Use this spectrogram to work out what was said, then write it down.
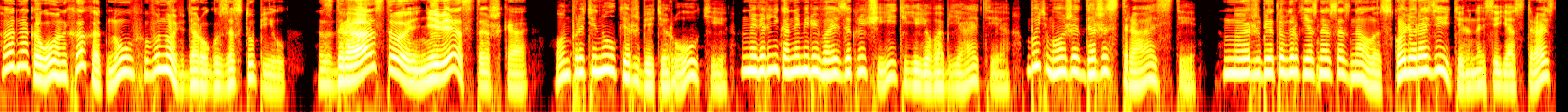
Однако он, хохотнув, вновь дорогу заступил. «Здравствуй, невестушка!» Он протянул к Эржбете руки, наверняка намереваясь заключить ее в объятия, быть может, даже страсти. Но Эржбета вдруг ясно осознала, сколь разительно сия страсть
